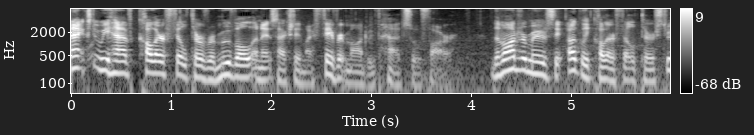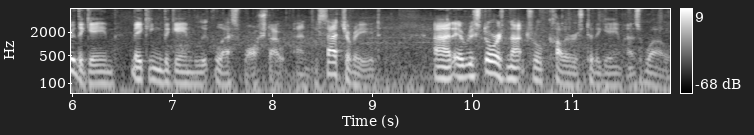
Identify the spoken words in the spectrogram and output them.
Next, we have color filter removal, and it's actually my favorite mod we've had so far. The mod removes the ugly color filters through the game, making the game look less washed out and desaturated. And it restores natural colors to the game as well.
